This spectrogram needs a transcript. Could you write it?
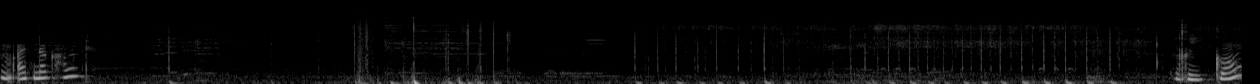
Im alten Account. Rico.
